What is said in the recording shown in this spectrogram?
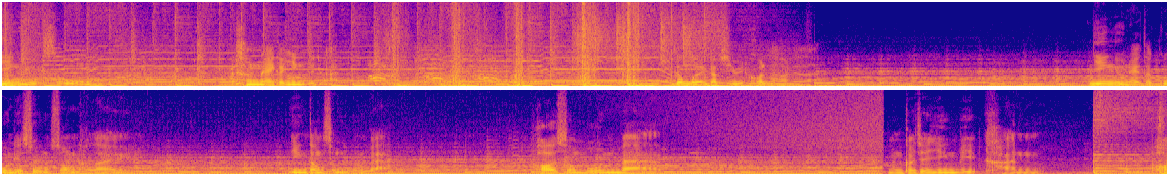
ยิ่งอยู่สูง ข้างในก็ยิ่งอึดอัด ก็เหมือนกับชีวิตคนเราเนี่ยแหละ ยิ่งอยู่ในตระกูลที่สูงส่งเท่าไหร่ ยิ่งต้องสมบูรณ์แบบ พอสมบูรณ์แบบ มันก็จะยิ่งบีบคั้น พอ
